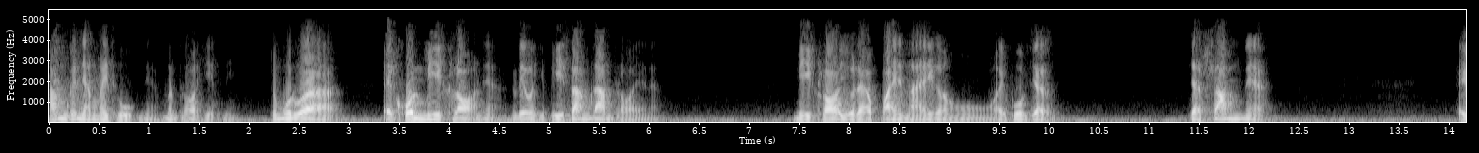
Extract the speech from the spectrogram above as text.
ทำกันอย่างไม่ถูกเนี่ย มันเพราะเหตุนี้ สมมุติว่า ไอ้คนมีเคราะห์เนี่ย เรียกว่าผีซ้ำด้ามพลอยนะมีเคราะห์อยู่แล้วไปไหนก็โอ้ไอ้พวกจะจะซ้ำเนี่ย อ้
